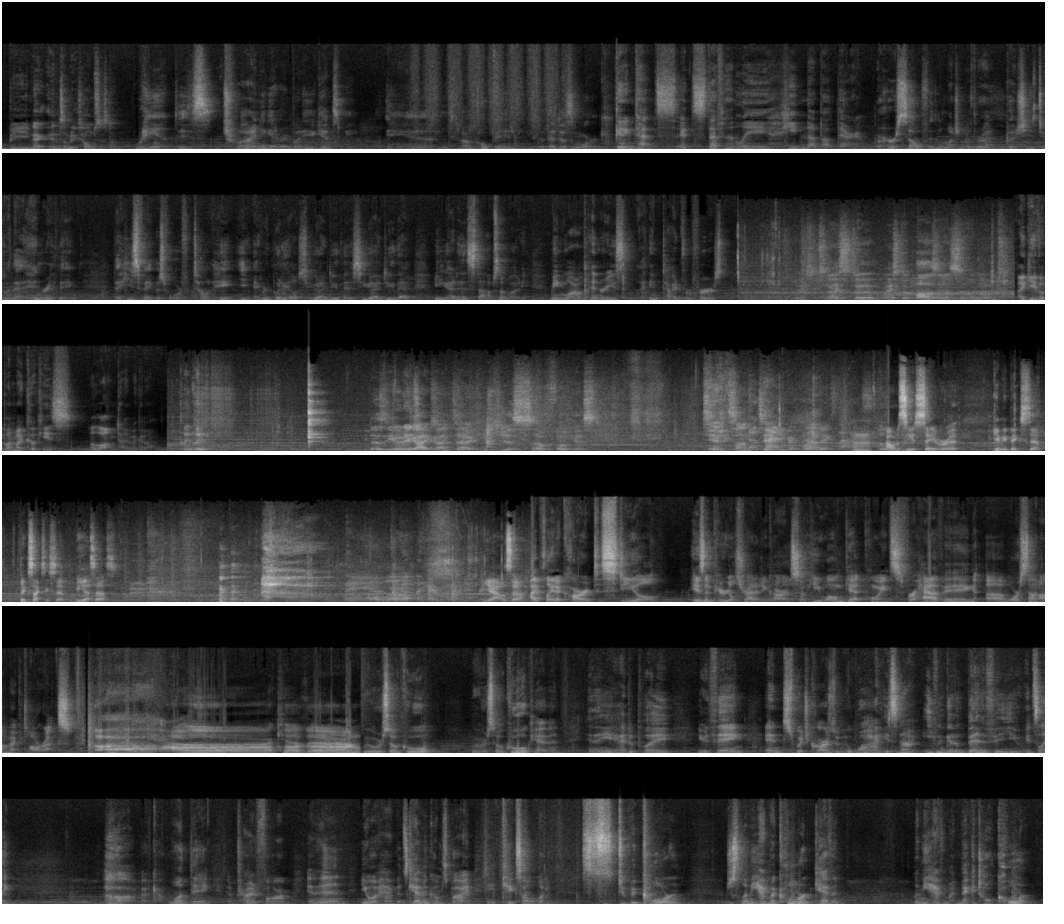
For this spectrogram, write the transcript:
be ne- in somebody's home system. Rand is trying to get everybody against me, and I'm hoping that that doesn't work. getting tense it's definitely heating up out there Herself isn't much of a threat, but she's doing that Henry thing that he's famous for, for telling, hey, everybody else, you gotta do this, you gotta do that, you gotta stop somebody. Meanwhile, Henry's, I think, tied for first. Yes, it's nice to nice to pause on a civil note. I gave up on my cookies a long time ago. Clink, clink. He doesn't even make eye contact. He's just so focused. Tense on taking a planet. Hmm. I want to see you savor it. Give me a big sip. Big sexy sip. BSS. Oh wow. Yowza. I played a card to steal his Imperial strategy card, so he won't get points for having a War Sun on Mecatol Rex. Oh, Kevin. We were so cool. We were so cool, Kevin. And then you had to play your thing and switch cards. Why? It's not even gonna benefit you. It's like, oh, I've got one thing, and I'm trying to farm, and then, you know what happens? Kevin comes by and he kicks all my stupid corn. Just let me have my corn, Kevin. Let me have my Mecatol corn.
